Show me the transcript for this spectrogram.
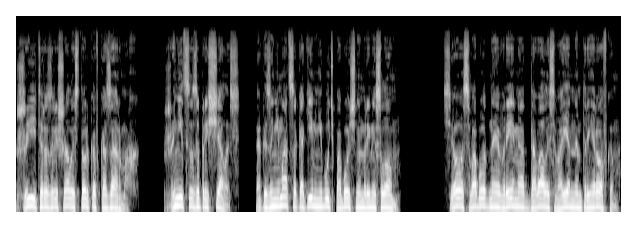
Жить разрешалось только в казармах. Жениться запрещалось, как и заниматься каким-нибудь побочным ремеслом. Все свободное время отдавалось военным тренировкам.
